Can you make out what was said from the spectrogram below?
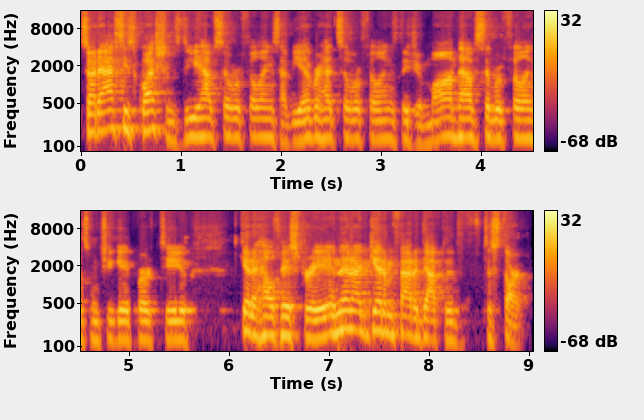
so I'd ask these questions Do you have silver fillings? Have you ever had silver fillings? Did your mom have silver fillings when she gave birth to you? Get a health history. And then I'd get them fat adapted to start.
